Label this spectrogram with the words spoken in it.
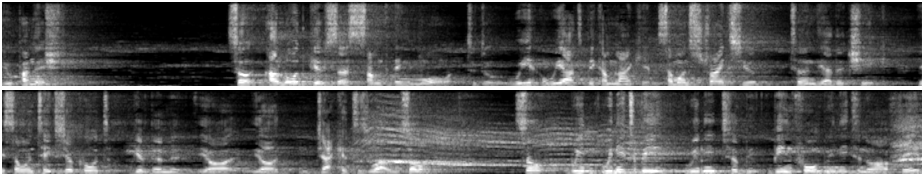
you're punished. So our Lord gives us something more to do. We, we are to become like Him. Someone strikes you, turn the other cheek. If someone takes your coat, give them your, your jacket as well, and so on. So we, we need to, be, we need to be, be informed, we need to know our faith,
